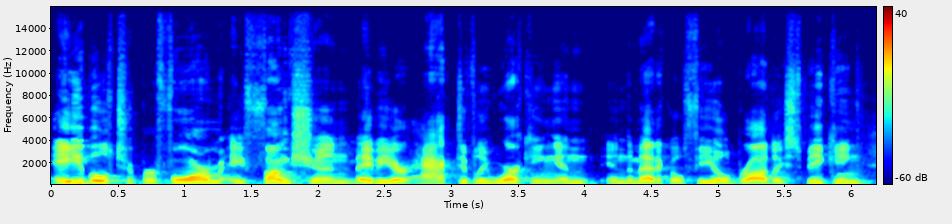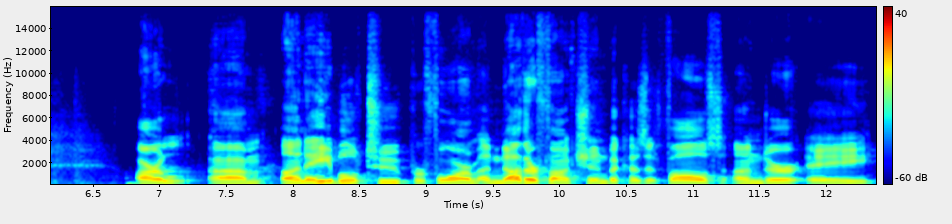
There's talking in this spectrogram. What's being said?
able to perform a function, maybe are actively working in, in the medical field, broadly speaking, are um, unable to perform another function because it falls under a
